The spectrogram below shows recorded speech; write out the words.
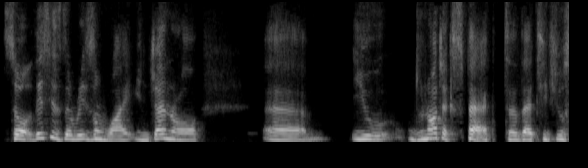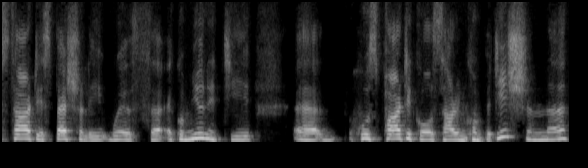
So this is the reason why, in general, um, you do not expect that if you start especially with a community uh, whose particles are in competition,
